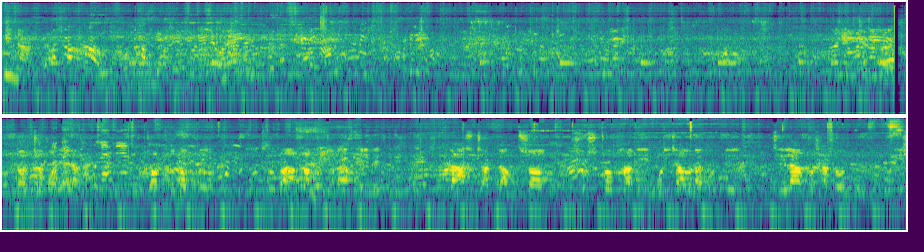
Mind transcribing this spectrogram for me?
নিচের থেকে সৌন্দর্য বজায় রাখুন যত্রতত্র বা আবর্জনা ফেলবেন না। রাসযাত্রা উৎসব সুষ্ঠুভাবে পরিচালনা করতে জেলা প্রশাসন, পুলিশ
